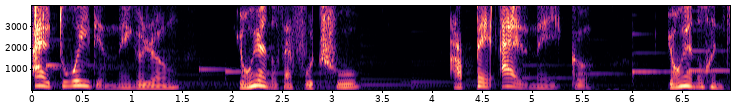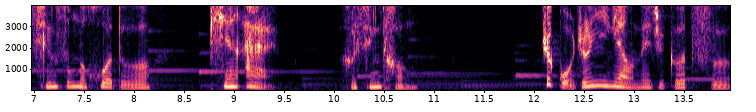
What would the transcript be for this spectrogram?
爱多一点的那个人。永远都在付出，而被爱的那一个，永远都很轻松的获得偏爱和心疼。这果真应验了那句歌词：“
